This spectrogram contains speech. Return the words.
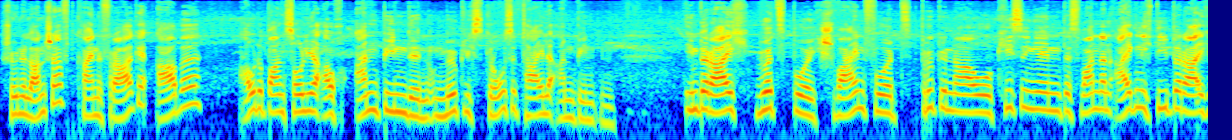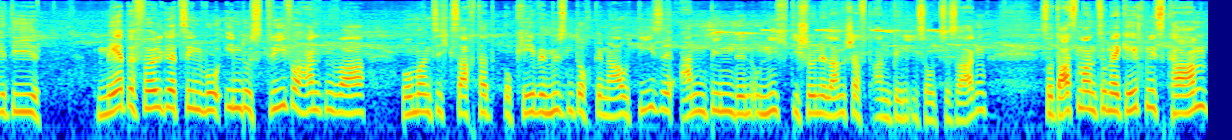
Schöne Landschaft, keine Frage, aber Autobahn soll ja auch anbinden und möglichst große Teile anbinden. Im Bereich Würzburg, Schweinfurt, Brückenau, Kissingen, das waren dann eigentlich die Bereiche, die mehr bevölkert sind, wo Industrie vorhanden war, wo man sich gesagt hat, okay, wir müssen doch genau diese anbinden und nicht die schöne Landschaft anbinden sozusagen, sodass man zum Ergebnis kam,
